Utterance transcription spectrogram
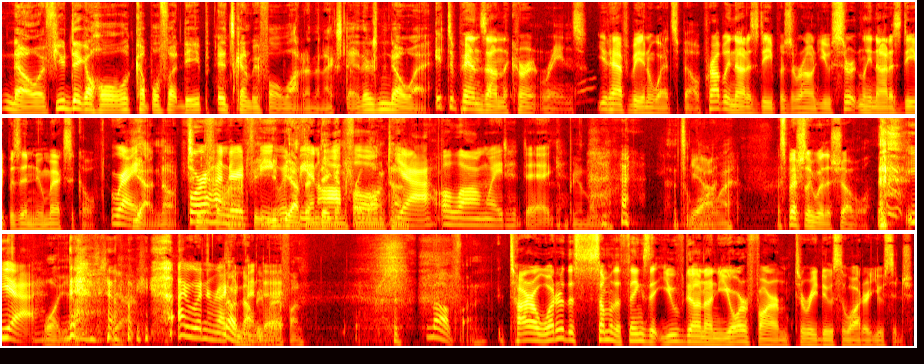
no, if you dig a hole a couple foot deep, it's going to be full of water the next day. There's no way. It depends on the current rains. You'd have to be in a wet spell. Probably not as deep as around you. Certainly not as deep as in New Mexico. Right. Yeah, no, 400 400 feet. feet You'd be would out be an digging awful, for a long time. yeah, a long way to dig. Be a long. That's a Yeah. long way. Especially with a shovel. Yeah. Well, yeah. definitely. I wouldn't That would recommend not be it. very fun. not fun. Tara, what are the some of the things that you've done on your farm to reduce the water usage?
